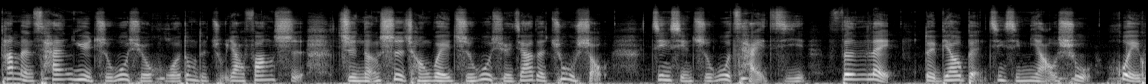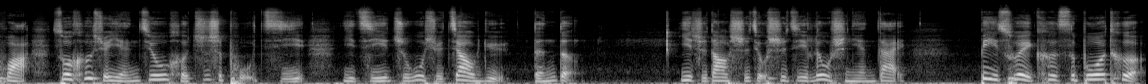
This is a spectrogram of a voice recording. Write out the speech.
她们参与植物学活动的主要方式，只能是成为植物学家的助手，进行植物采集、分类、对标本进行描述、绘画、做科学研究和知识普及，以及植物学教育等等。一直到十九世纪六十年代，碧翠克斯波特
